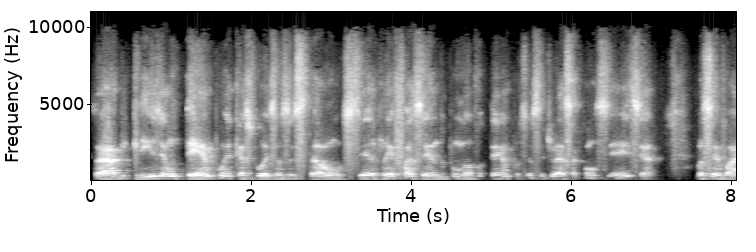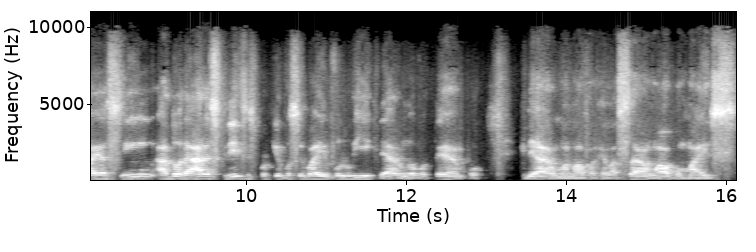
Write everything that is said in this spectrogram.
Sabe? Crise é um tempo em que as coisas estão se refazendo para um novo tempo. Se você tiver essa consciência, você vai, assim, adorar as crises, porque você vai evoluir, criar um novo tempo, criar uma nova relação, algo mais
